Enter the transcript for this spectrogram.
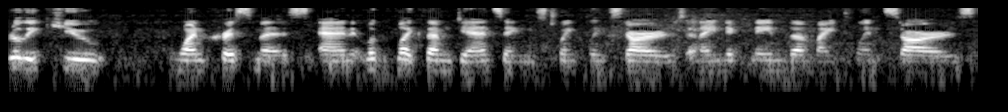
really cute one Christmas, and it looked like them dancing, these twinkling stars, and I nicknamed them my twin stars.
